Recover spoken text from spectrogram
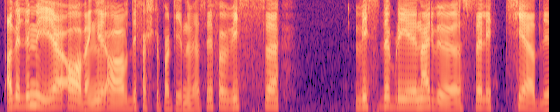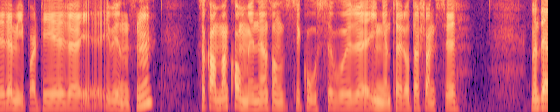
Det er veldig mye avhenger av de første partiene, vil jeg si. For hvis, eh, hvis det blir nervøse, litt kjedelige remispartier i, i begynnelsen, så kan man komme inn i en sånn psykose hvor ingen tør å ta sjanser. Men det,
